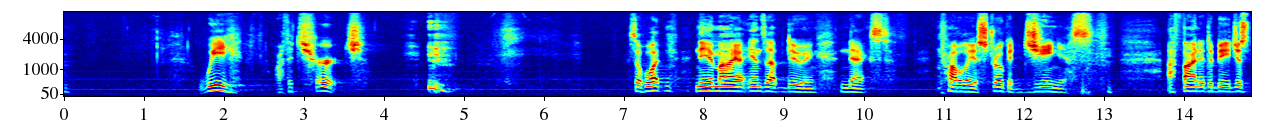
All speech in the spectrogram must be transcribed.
We are the church. so, what Nehemiah ends up doing next, probably a stroke of genius. I find it to be just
